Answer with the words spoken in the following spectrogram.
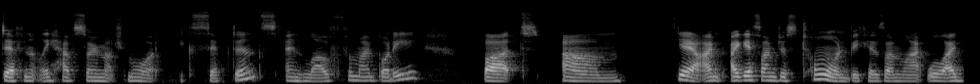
definitely have so much more acceptance and love for my body. but um, yeah, I'm, I guess I'm just torn because I'm like, well, I,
